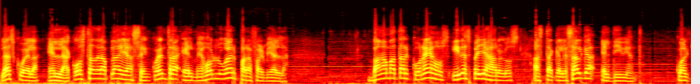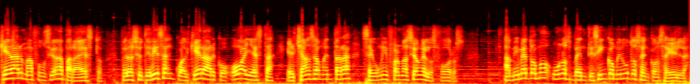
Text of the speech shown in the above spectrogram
la escuela, en la costa de la playa se encuentra el mejor lugar para farmearla. Van a matar conejos y despellejarlos hasta que le salga el Deviant. Cualquier arma funciona para esto, pero si utilizan cualquier arco o ballesta, el chance aumentará según información en los foros. A mí me tomó unos 25 minutos en conseguirla.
